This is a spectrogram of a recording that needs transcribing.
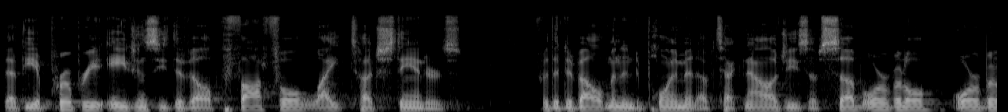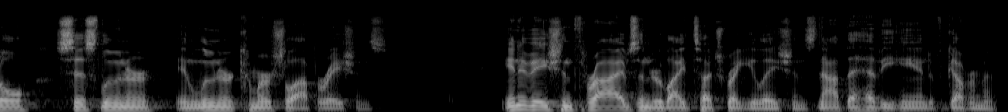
that the appropriate agencies develop thoughtful, light touch standards for the development and deployment of technologies of suborbital, orbital, cislunar, and lunar commercial operations. Innovation thrives under light touch regulations, not the heavy hand of government.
